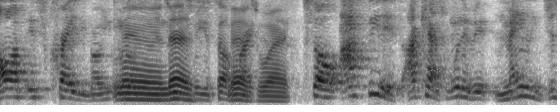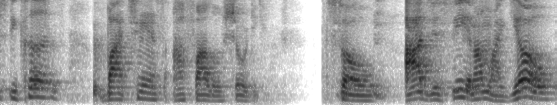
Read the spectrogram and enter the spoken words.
all it's crazy, bro. You can go see Man, the tweets for yourself, right? whack. So I see this. I catch wind of it mainly just because by chance I follow Shorty. So I just see it. I'm like, yo.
